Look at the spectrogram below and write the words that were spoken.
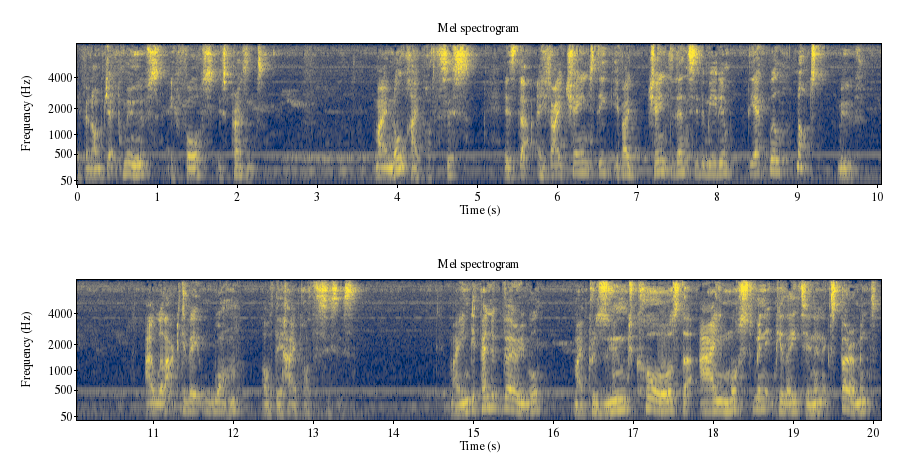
if an object moves, a force is present. My null hypothesis is that if I change the if I change the density of the medium, the egg will not move. I will activate one of the hypotheses. My independent variable my presumed cause that I must manipulate in an experiment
